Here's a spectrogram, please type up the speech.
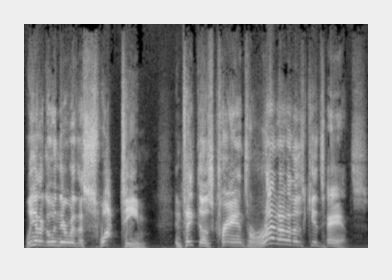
We ought to go in there with a SWAT team and take those crayons right out of those kids' hands.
